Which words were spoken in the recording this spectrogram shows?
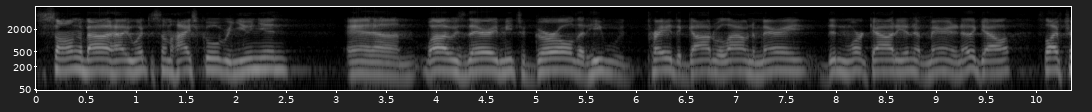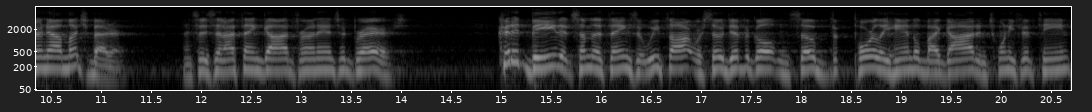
It's a song about how he went to some high school reunion, and um, while he was there, he meets a girl that he would pray that God would allow him to marry. Didn't work out. He ended up marrying another gal. His life turned out much better. And so he said, I thank God for unanswered prayers. Could it be that some of the things that we thought were so difficult and so poorly handled by God in 2015,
